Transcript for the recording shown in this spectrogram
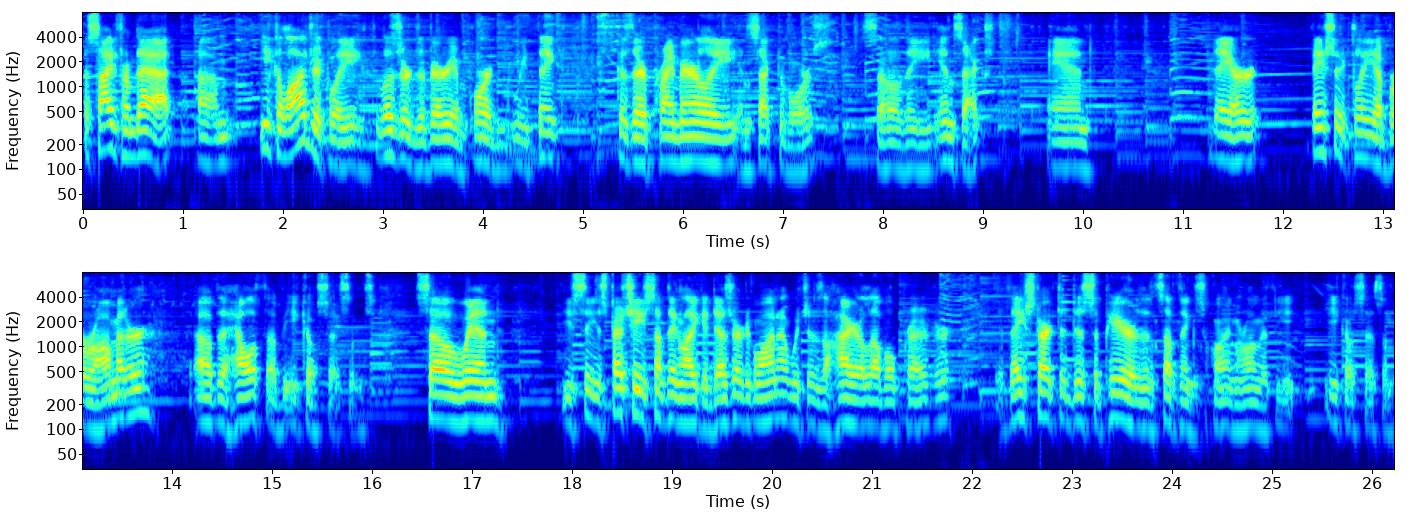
aside from that, um, ecologically, lizards are very important. We think because they're primarily insectivores, so they eat insects, and they are basically a barometer of the health of ecosystems. So when you see, especially something like a desert iguana, which is a higher level predator, if they start to disappear, then something's going wrong with the ecosystem.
